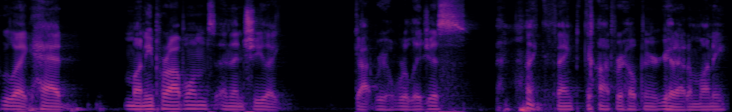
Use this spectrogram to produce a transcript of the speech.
who like had money problems, and then she like got real religious and like thanked God for helping her get out of money.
